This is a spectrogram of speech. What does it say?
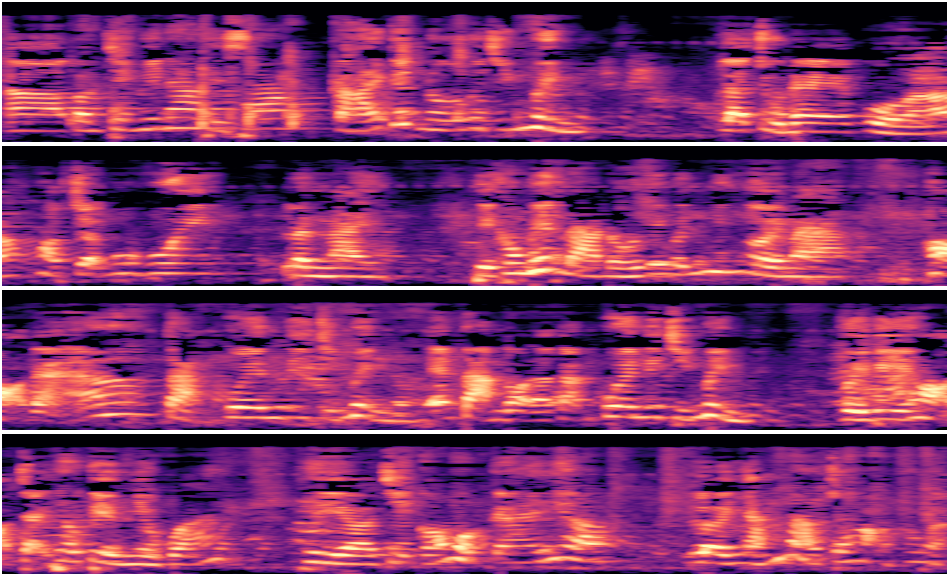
À, còn chị Mina thì sao? Cái kết nối với chính mình là chủ đề của họp chợ mua vui lần này. Thì không biết là đối với những người mà họ đã tạm quên đi chính mình em tạm gọi là tạm quên đi chính mình bởi vì họ chạy theo tiền nhiều quá thì ờ, chị có một cái ờ, lời nhắn nào cho họ không ạ?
